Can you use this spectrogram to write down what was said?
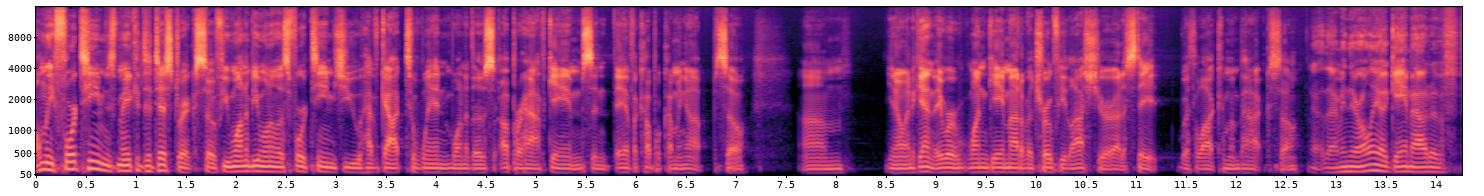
only four teams make it to districts. So if you want to be one of those four teams, you have got to win one of those upper half games, and they have a couple coming up. So, um, you know, and again, they were one game out of a trophy last year out of state with a lot coming back. So Yeah, I mean, they're only a game out of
